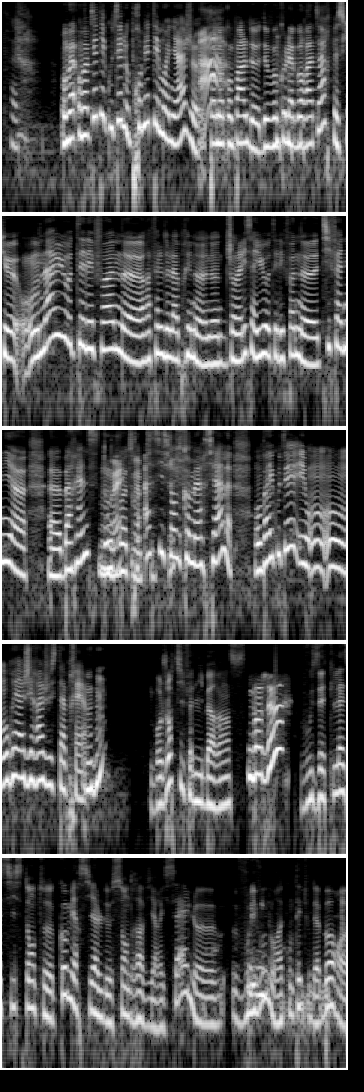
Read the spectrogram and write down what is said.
très on va, on va peut-être écouter le premier témoignage ah pendant qu'on parle de, de, vos collaborateurs, parce que on a eu au téléphone, euh, Raphaël Delapré, notre journaliste, a eu au téléphone euh, Tiffany euh, Barens, donc ouais, votre assistante tif. commerciale. On va écouter et on, on, on réagira juste après. Mm -hmm. Bonjour Tiffany Barins. Bonjour. Vous êtes l'assistante commerciale de Sandra Viericel. Euh, Voulez-vous oui. nous raconter tout d'abord euh,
